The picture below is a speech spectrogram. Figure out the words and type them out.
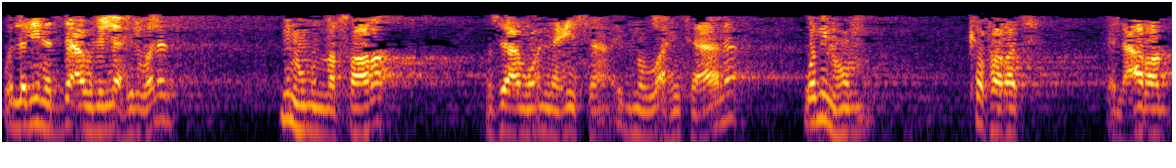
والذين ادعوا لله الولد منهم النصارى وزعموا أن عيسى ابن الله تعالى ومنهم كفرة العرب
